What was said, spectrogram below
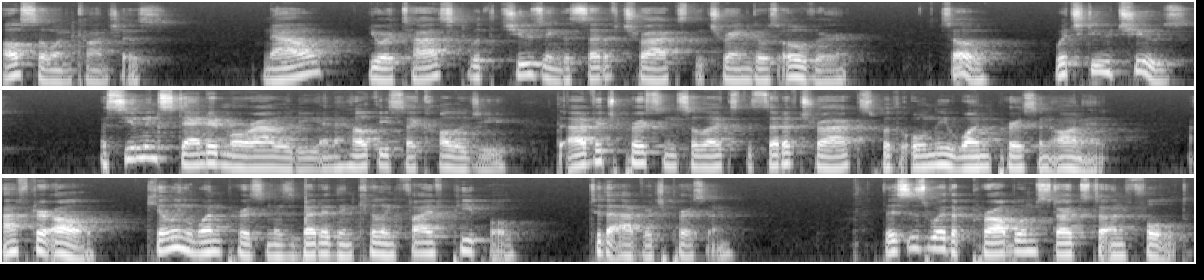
also unconscious. Now, you are tasked with choosing the set of tracks the train goes over. So, which do you choose? Assuming standard morality and a healthy psychology, the average person selects the set of tracks with only one person on it. After all, killing one person is better than killing five people, to the average person. This is where the problem starts to unfold.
